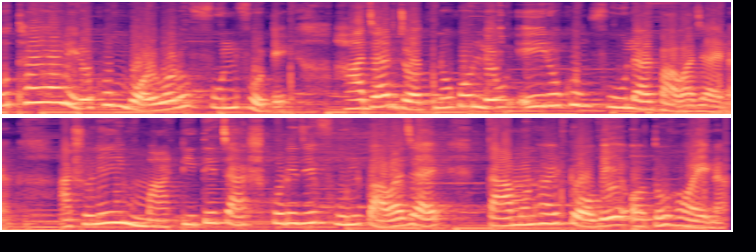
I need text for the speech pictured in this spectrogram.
কোথায় আর এরকম বড় বড় ফুল ফোটে? হাজার যত্ন করলেও এই রকম ফুল আর পাওয়া যায় না। আসলে এই মাটিতে চাষ করে যে ফুল পাওয়া যায়, তা মনে হয় টবে অত হয় না।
